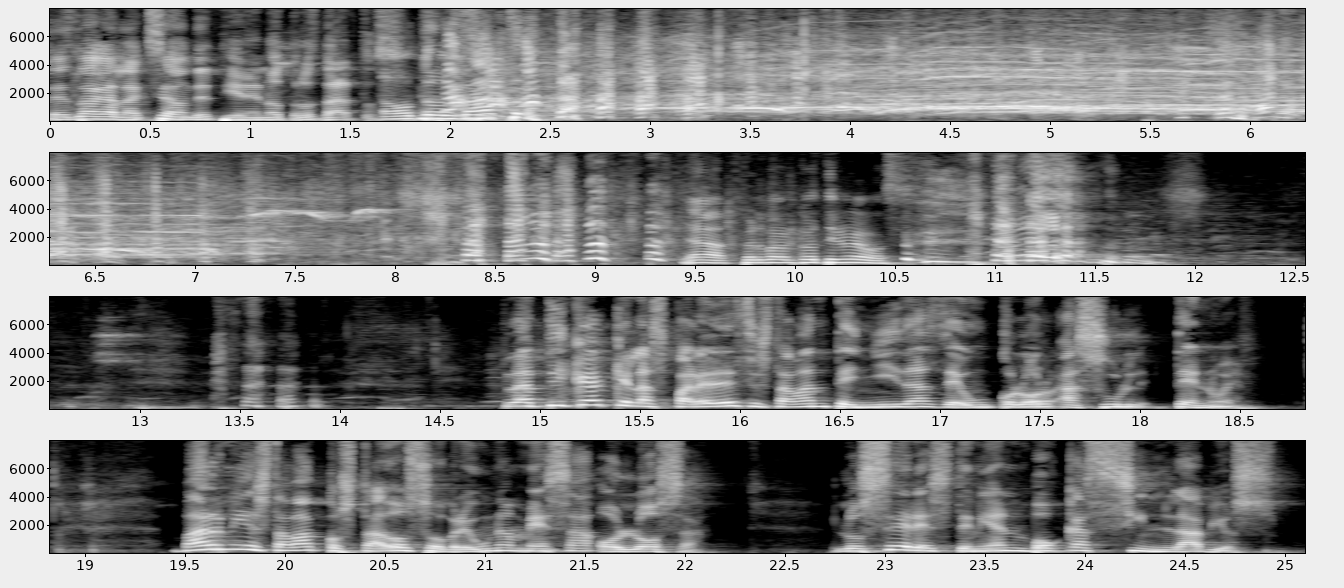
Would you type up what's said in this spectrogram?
Es la galaxia donde tienen otros datos. Otros datos. ya, perdón, continuemos. Platica que las paredes estaban teñidas de un color azul tenue. Barney estaba acostado sobre una mesa o losa. Los seres tenían bocas sin labios,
